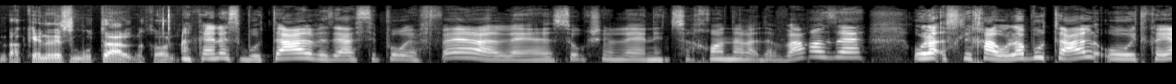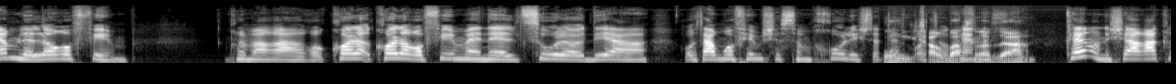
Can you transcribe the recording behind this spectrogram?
והכנס בוטל, נכון? הכנס בוטל, וזה היה סיפור יפה על uh, סוג של uh, ניצחון על הדבר הזה. הוא לא, סליחה, הוא לא בוטל, הוא התקיים ללא רופאים. כלומר, כל, כל הרופאים אה, נאלצו להודיע, אותם רופאים ששמחו להשתתף באותו כנס. הוא נשאר בהפרדה? כן, הוא נשאר רק,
